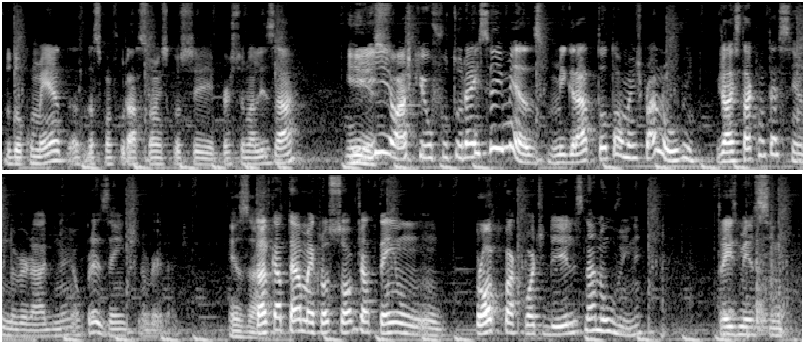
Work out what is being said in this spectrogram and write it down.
do documento, das, das configurações que você personalizar. Isso. E eu acho que o futuro é isso aí mesmo, migrar totalmente para a nuvem. Já está acontecendo, na verdade, né? É o presente, na verdade. Exato. Tanto que até a Microsoft já tem um, um próprio pacote deles na nuvem, né? 365.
